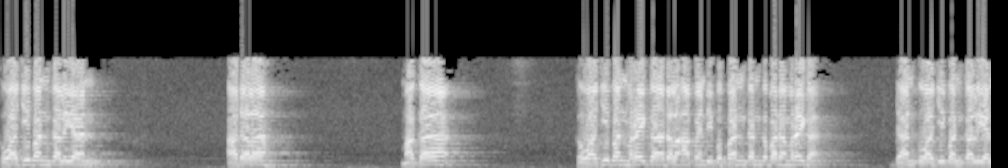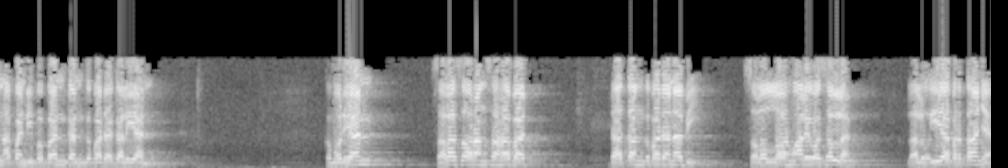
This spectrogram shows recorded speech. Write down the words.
kewajiban kalian adalah maka Kewajiban mereka adalah apa yang dibebankan kepada mereka Dan kewajiban kalian apa yang dibebankan kepada kalian. Kemudian Salah seorang sahabat Datang kepada Nabi Sallallahu alaihi wasallam. Lalu ia bertanya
